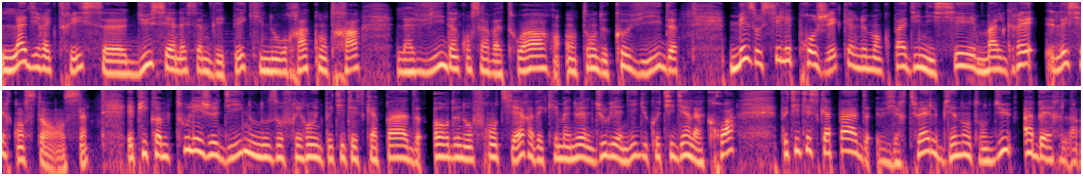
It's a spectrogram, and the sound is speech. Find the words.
la directrice du CNSMDP, qui nous racontera la vie d'un conservatoire en temps de Covid, mais aussi les projets qu'elle ne manque pas d'initier malgré les circonstances. Et puis comme tous les jeudis, nous nous offrirons une petite escapade hors de nos frontières avec Emmanuel Giuliani du quotidien La Croix. Petite escapade virtuelle, bien entendu, à Berlin.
